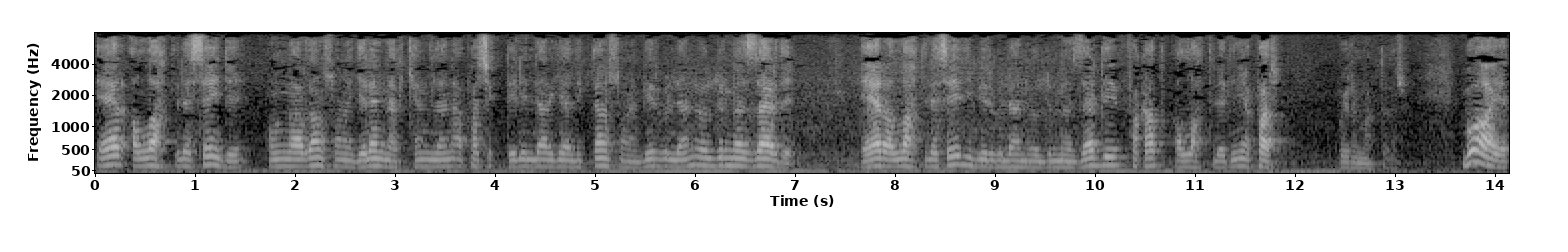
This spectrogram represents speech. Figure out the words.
Eğer Allah dileseydi onlardan sonra gelenler kendilerine apaçık deliller geldikten sonra birbirlerini öldürmezlerdi. Eğer Allah dileseydi birbirlerini öldürmezlerdi fakat Allah dilediğini yapar buyurulmaktadır. Bu ayet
